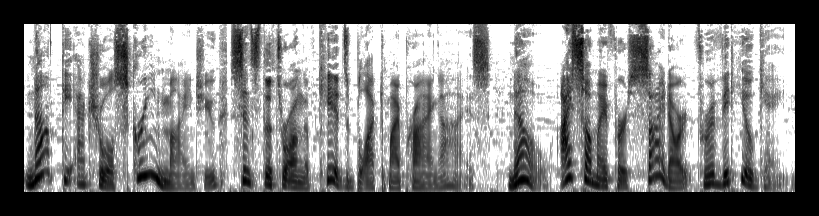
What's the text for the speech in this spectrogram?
Not the actual screen, mind you, since the throng of kids blocked my prying eyes. No, I saw my first side art for a video game.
